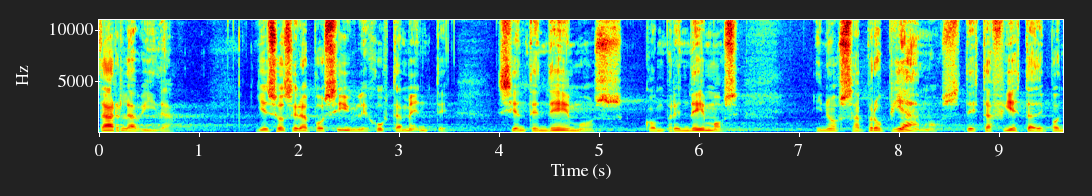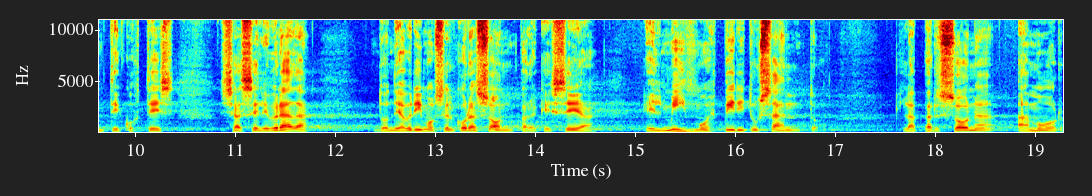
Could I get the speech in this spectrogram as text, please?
dar la vida. Y eso será posible justamente si entendemos, comprendemos y nos apropiamos de esta fiesta de Pentecostés ya celebrada, donde abrimos el corazón para que sea el mismo Espíritu Santo, la persona amor,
